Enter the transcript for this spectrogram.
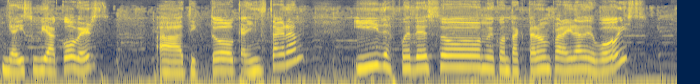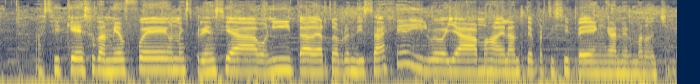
y ahí subía covers a TikTok, a Instagram y después de eso me contactaron para ir a The Voice. Así que eso también fue una experiencia bonita, de harto aprendizaje y luego ya más adelante participé en Gran Hermano Chile.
